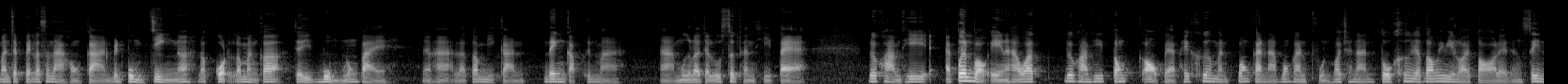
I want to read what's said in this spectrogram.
มันจะเป็นลักษณะของการเป็นปุ่มจริงเนาะแล้วกดแล้วมันก็จะบุ่มลงไปนะฮะแล้วก็มีการเด้งกลับขึ้นมาอ่ามือเราจะรู้สึกทันทีแต่ ด้วยความที่ Apple บอกเองนะฮะว่าด้วยความที่ต้องออกแบบให้เครื่องมันป้องกันน้ำป้องกันฝุ่น เพราะฉะนั้นตัวเครื่องจะต้องไม่มีรอยต่ออะไรทั้งสิ้น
